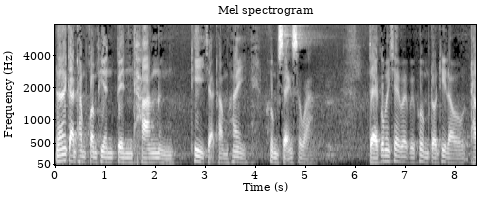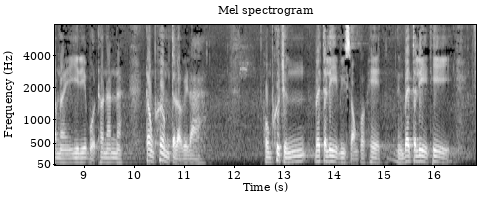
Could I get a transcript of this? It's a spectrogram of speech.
ดังนั้นการทำความเพียรเป็นทางหนึ่งที่จะทำให้เพิ่มแสงสว่าง แต่ก็ไม่ใช่ว่าไปเพิ่มตอนที่เราทำในอิริบทเท่านั้นนะต้องเพิ่มตลอดเวลา ผมพูดถึงแบตเตอรี่มีสองประเภทหนึ่งแบตเตอรี่ที่ไฟ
